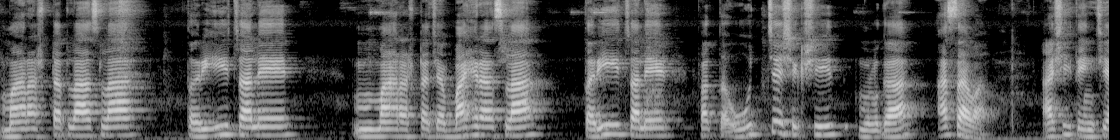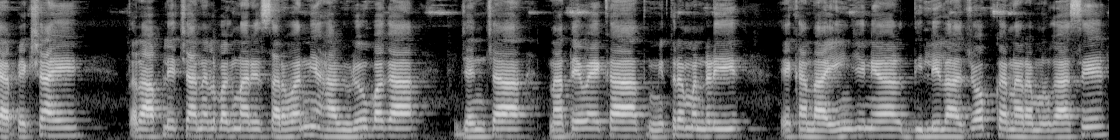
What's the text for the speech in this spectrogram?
महाराष्ट्रातला असला तरीही चालेल. महाराष्ट्राच्या बाहेर असला तरीही चालेल. फक्त उच्च शिक्षित मुलगा असावा अशी त्यांची अपेक्षा आहे. तर आपले चॅनल बघणारे सर्वांनी हा व्हिडिओ बघा. ज्यांच्या नातेवाईकात मित्रमंडळीत एखादा इंजिनियर दिल्लीला जॉब करणारा मुलगा असेल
